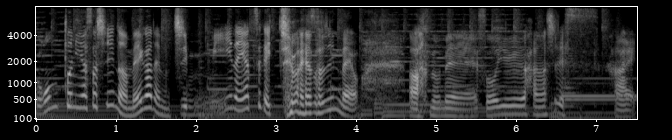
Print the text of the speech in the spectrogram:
本当に優しいのはメガネの地味なやつが一番優しいんだよ。あのね、そういう話です。はい。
